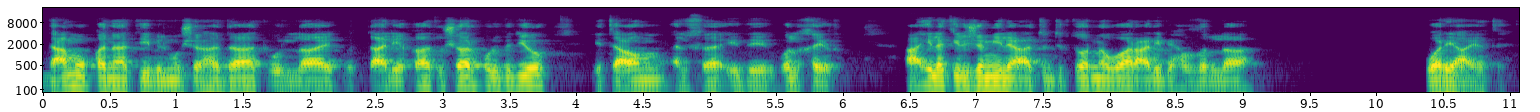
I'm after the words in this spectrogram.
دعموا قناتي بالمشاهدات واللايك والتعليقات وشاركوا الفيديو لتعم الفائدة والخير. عائلتي الجميلة عائلة الدكتور نوار علي بحفظ الله ورعايته.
